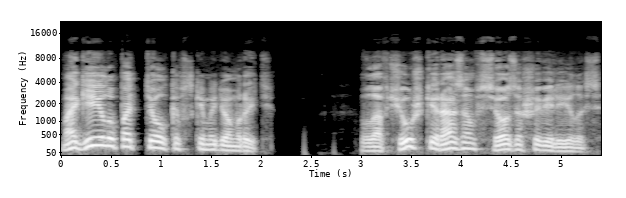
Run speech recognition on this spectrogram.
Могилу под Тёлковским идем рыть". В ловчушке разом все зашевелилось.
